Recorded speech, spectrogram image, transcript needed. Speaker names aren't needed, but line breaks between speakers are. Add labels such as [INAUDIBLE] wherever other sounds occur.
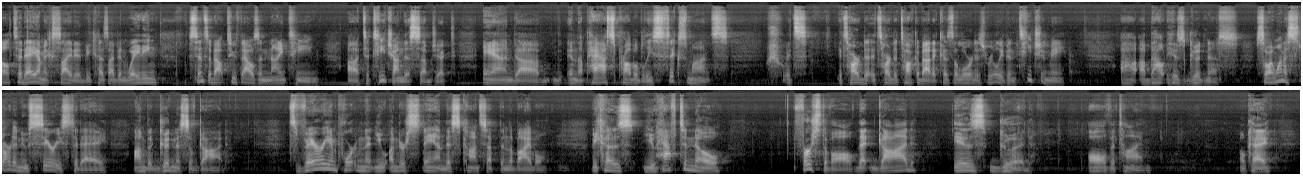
Well, today I'm excited because I've been waiting since about 2019 uh, to teach on this subject. And uh, in the past probably six months, whew, it's, it's, hard to, it's hard to talk about it because the Lord has really been teaching me uh, about His goodness. So I want to start a new series today on the goodness of God. It's very important that you understand this concept in the Bible because you have to know, first of all, that God is good all the time. Okay?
